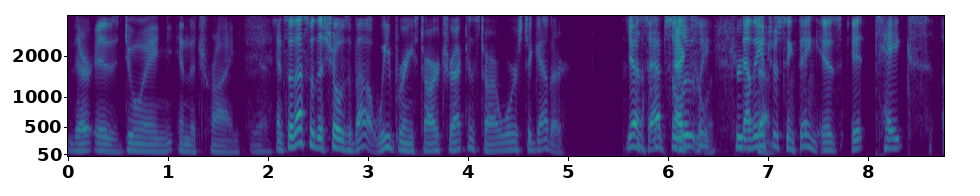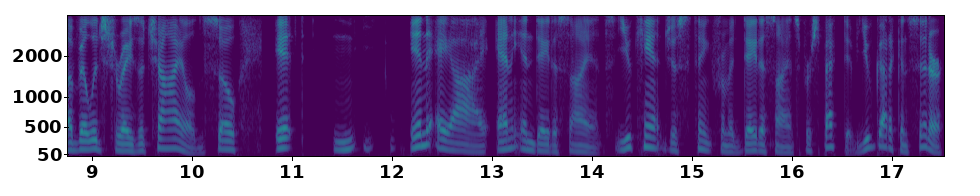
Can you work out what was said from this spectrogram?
there is doing in the trying. Yes. And so that's what the show's about. We bring Star Trek and Star Wars together. Yes, absolutely. now, the interesting thing is it takes a village to raise a child. So it in AI and in data science, you can't just think from a data science perspective. You've got to consider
